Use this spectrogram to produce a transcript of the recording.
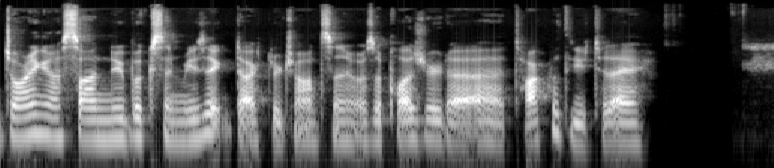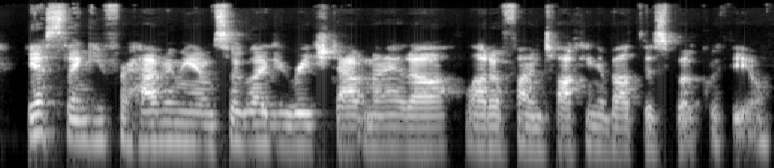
joining us on New Books in Music, Dr. Johnson. It was a pleasure to uh, talk with you today. Yes, thank you for having me. I'm so glad you reached out, and I had a lot of fun talking about this book with you.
